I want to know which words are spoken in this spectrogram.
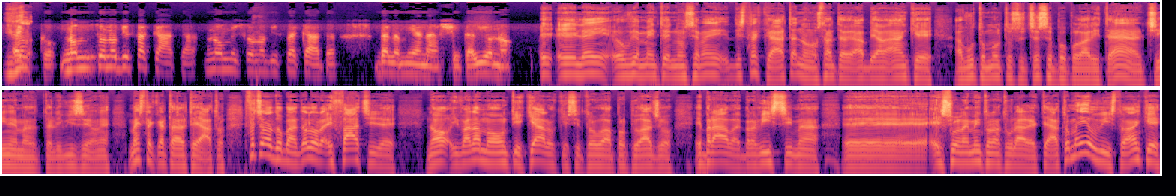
Ivana... Ecco, non mi sono distaccata, non mi sono distaccata dalla mia nascita, io no. E, e, lei ovviamente non si è mai distaccata, nonostante abbia anche avuto molto successo e popolarità al cinema, alla televisione, ma è staccata dal teatro. Faccio una domanda, allora è facile, no? Ivana Monti è chiaro che si trova a proprio agio, è brava, è bravissima, eh, è il suo elemento naturale il teatro, ma io ho visto anche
